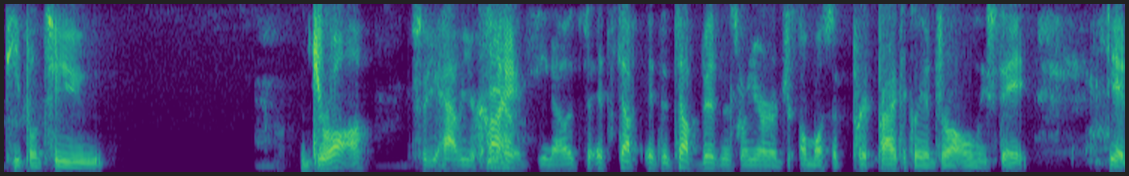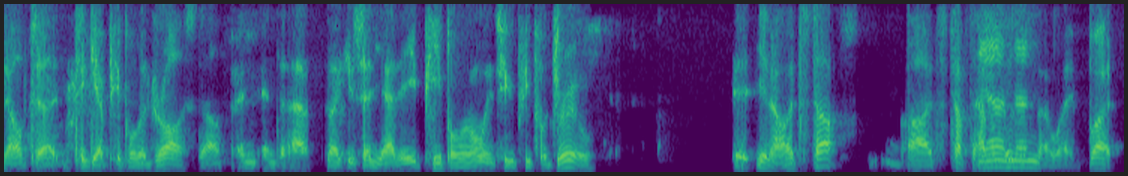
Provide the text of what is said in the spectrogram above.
people to draw, so you have your clients. You know, it's it's tough. It's a tough business when you're a, almost a, pr- practically a draw-only state. You know, to to get people to draw stuff, and and to have, like you said, you had eight people and only two people drew. It, you know, it's tough. Uh, it's tough to have Yeah, a business then- that way, but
